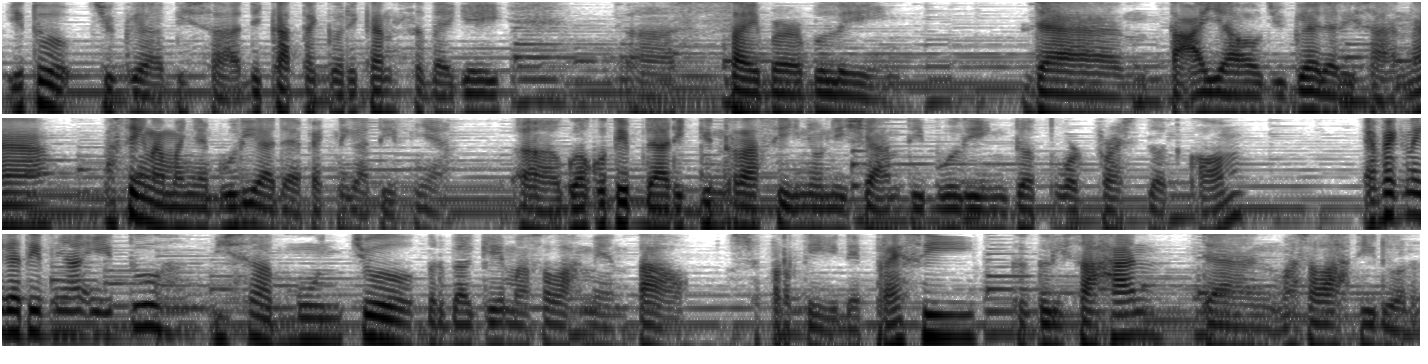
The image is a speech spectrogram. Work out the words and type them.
Itu juga bisa dikategorikan sebagai uh, cyberbullying. Dan tak ayal juga dari sana pasti yang namanya bully ada efek negatifnya. Uh, gua kutip dari generasi Indonesia anti bullying.wordpress.com Efek negatifnya itu bisa muncul berbagai masalah mental seperti depresi, kegelisahan, dan masalah tidur.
